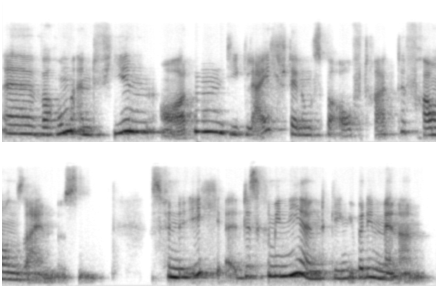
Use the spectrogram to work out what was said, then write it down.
äh, warum an vielen Orten die Gleichstellungsbeauftragte Frauen sein müssen. Das finde ich äh, diskriminierend gegenüber den Männern.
